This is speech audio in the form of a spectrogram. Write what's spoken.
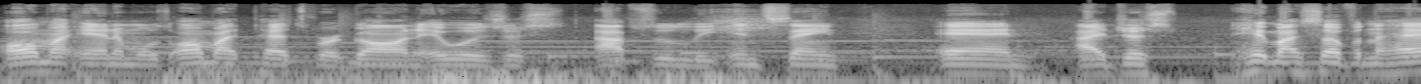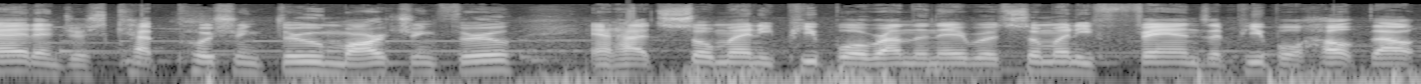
all my animals, all my pets were gone. It was just absolutely insane. And I just hit myself in the head and just kept pushing through, marching through, and had so many people around the neighborhood, so many fans and people helped out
